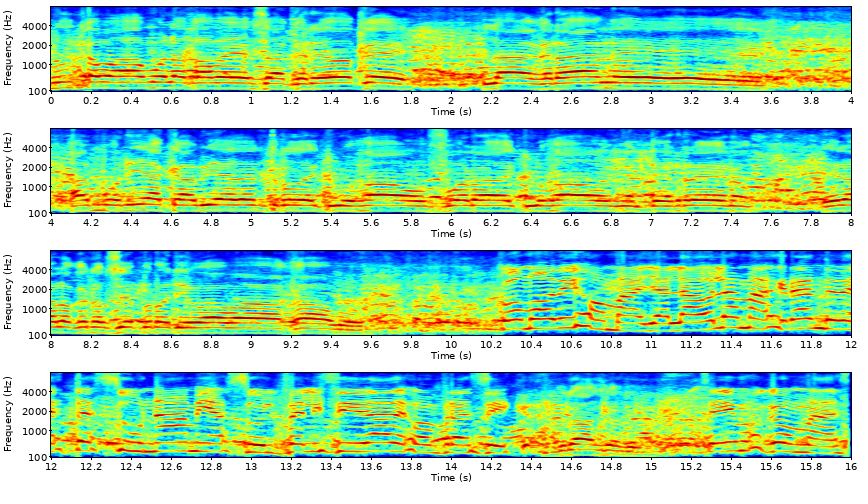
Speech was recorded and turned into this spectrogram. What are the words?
Nunca bajamos la cabeza. Creo que la gran eh, armonía que había dentro del clujado, fuera del clujado, en el terreno, era lo que nos siempre nos llevaba a cabo. Como dijo Maya, la ola más grande de este tsunami azul. Felicidades, Juan Francisco. Gracias. Seguimos con más.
